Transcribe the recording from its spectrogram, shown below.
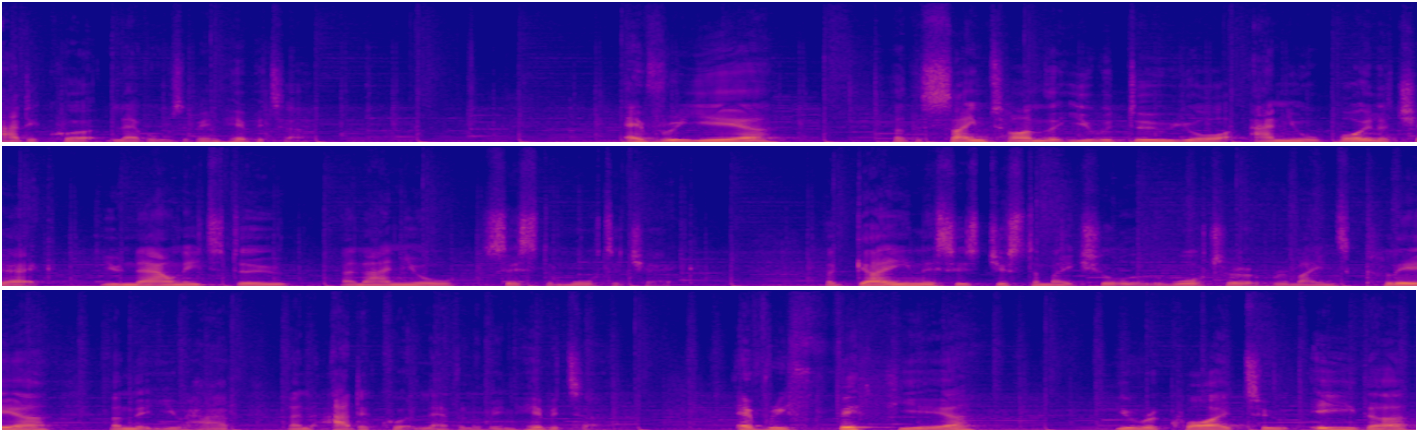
adequate levels of inhibitor. Every year, at the same time that you would do your annual boiler check, you now need to do an annual system water check. Again, this is just to make sure that the water remains clear and that you have an adequate level of inhibitor. Every fifth year, you're required to either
